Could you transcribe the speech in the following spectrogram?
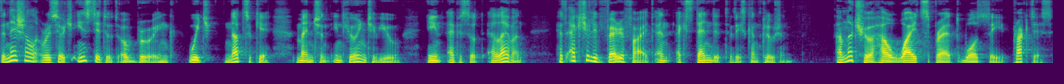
the National Research Institute of Brewing, which Natsuki mentioned in her interview in episode 11, has actually verified and extended this conclusion. I'm not sure how widespread was the practice,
